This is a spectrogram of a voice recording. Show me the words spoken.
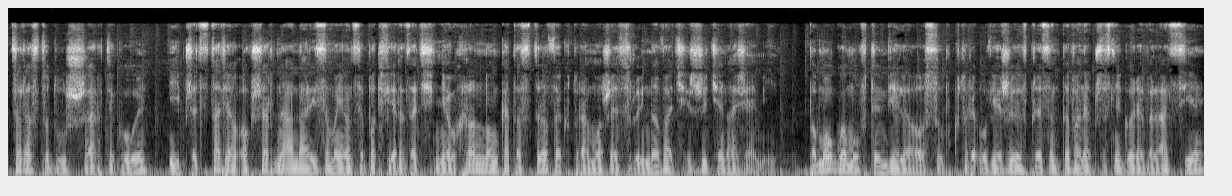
coraz to dłuższe artykuły i przedstawiał obszerne analizy mające potwierdzać nieuchronną katastrofę, która może zrujnować życie na Ziemi. Pomogło mu w tym wiele osób, które uwierzyły w prezentowane przez niego rewelacje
